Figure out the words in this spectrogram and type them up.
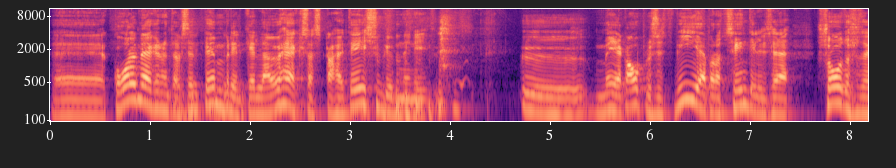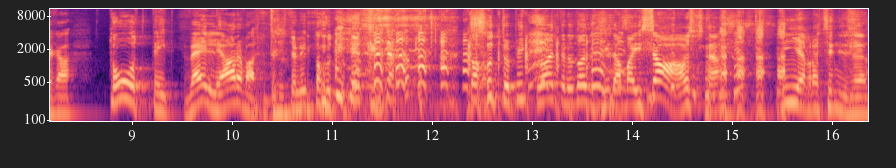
eh, kolmekümnendal septembril kella üheksast kaheteistkümneni meie kauplusest viieprotsendilise soodustusega tooteid välja arvatud ja siis oli tohutu pikk tohutu pikk loetelu tooteid, mida ma ei saa osta viieprotsendilise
